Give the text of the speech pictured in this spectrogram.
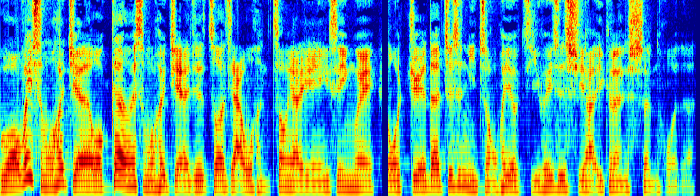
我为什么会觉得，我个人为什么会觉得就是做家务很重要的原因，是因为我觉得就是你总会有机会是需要一个人生活的，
